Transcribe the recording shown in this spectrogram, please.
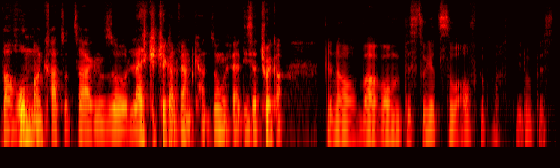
warum man gerade sozusagen so leicht getriggert werden kann, so ungefähr, dieser Trigger. Genau, warum bist du jetzt so aufgebracht, wie du bist?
